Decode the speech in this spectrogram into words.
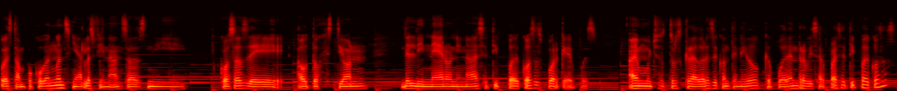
pues tampoco vengo a enseñarles finanzas ni cosas de autogestión del dinero ni nada de ese tipo de cosas porque pues hay muchos otros creadores de contenido que pueden revisar para ese tipo de cosas.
